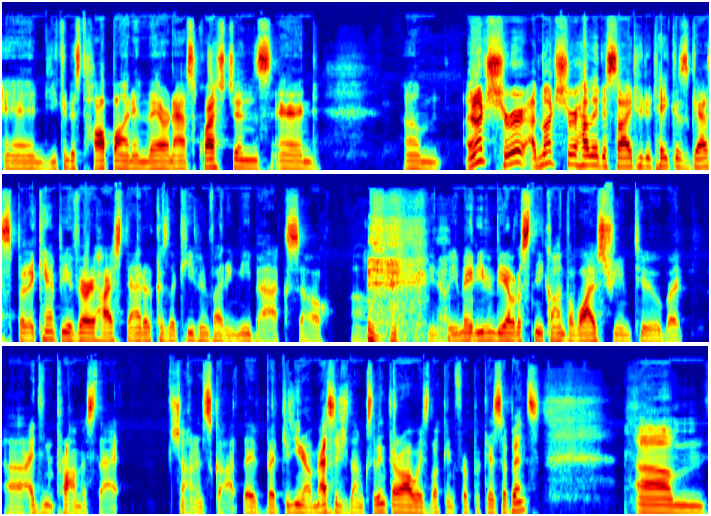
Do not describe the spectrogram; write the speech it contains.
and you can just hop on in there and ask questions. And um, I'm not sure. I'm not sure how they decide who to take as guests, but it can't be a very high standard because they keep inviting me back. So um, you know, you may even be able to sneak on the live stream too. But uh, I didn't promise that, Sean and Scott. They, but you know, message them because I think they're always looking for participants. Um,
